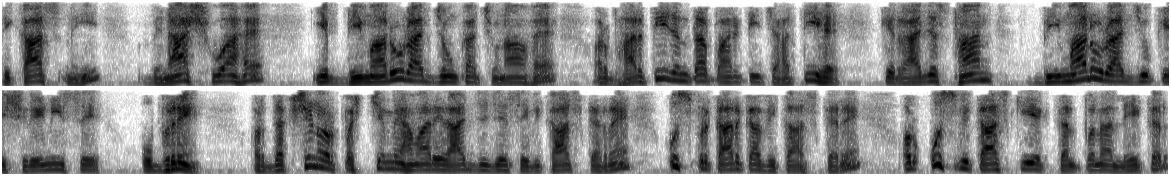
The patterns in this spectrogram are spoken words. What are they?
विकास नहीं, विनाश हुआ है। ये बीमारू राज्यों का चुनाव है और भारतीय जनता पार्टी चाहती है कि राजस्थान बीमारू राज्यों की श्रेणी से उभरें। और दक्षिण और पश्चिम में हमारे राज्य जैसे विकास कर रहे हैं उस प्रकार का विकास करें और उस विकास की एक कल्पना लेकर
